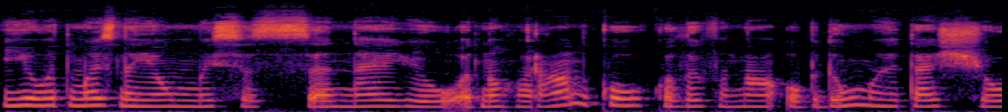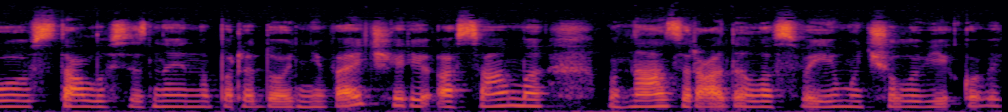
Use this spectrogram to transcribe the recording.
І от ми знайомимося з нею одного ранку, коли вона обдумує те, що сталося з нею напередодні ввечері, а саме вона зрадила своєму чоловікові.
